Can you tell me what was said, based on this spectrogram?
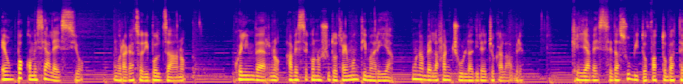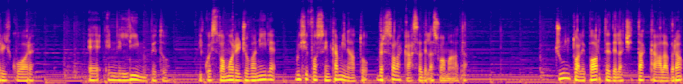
È un po' come se Alessio, un ragazzo di Bolzano, quell'inverno avesse conosciuto tra i Monti Maria una bella fanciulla di Reggio Calabria, che gli avesse da subito fatto battere il cuore e, e nell'impeto di questo amore giovanile lui si fosse incamminato verso la casa della sua amata. Giunto alle porte della città calabra,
